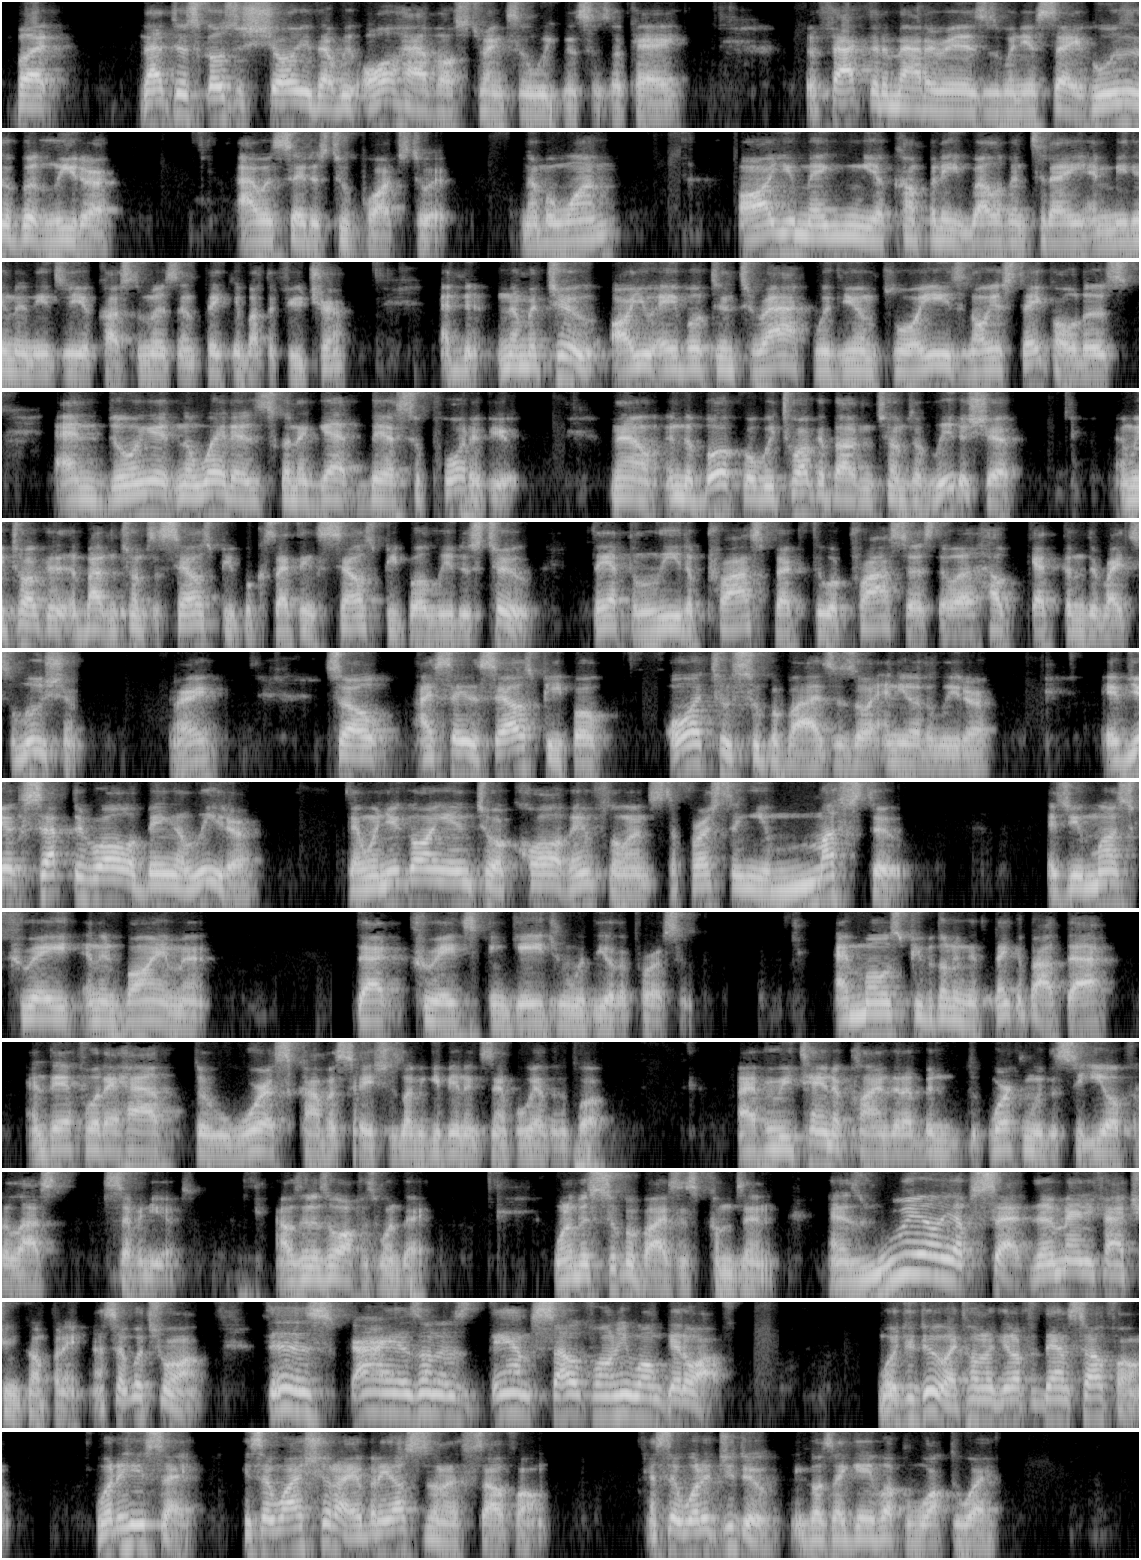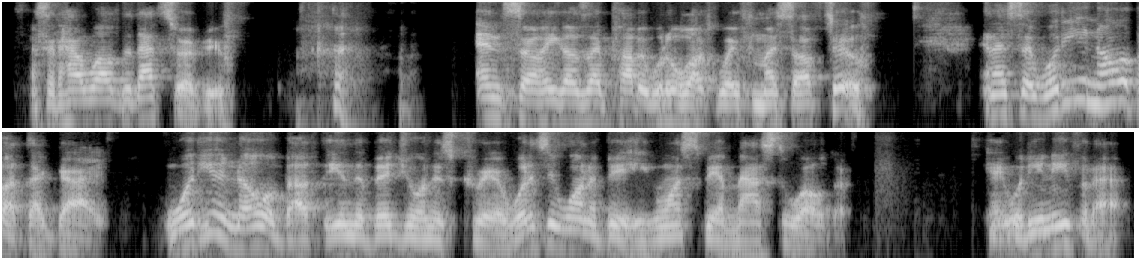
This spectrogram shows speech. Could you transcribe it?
But that just goes to show you that we all have our strengths and weaknesses, okay? The fact of the matter is, is when you say who is a good leader, I would say there's two parts to it. Number one, are you making your company relevant today and meeting the needs of your customers and thinking about the future? And number two, are you able to interact with your employees and all your stakeholders and doing it in a way that is going to get their support of you? Now, in the book, what we talk about in terms of leadership and we talk about in terms of salespeople, because I think salespeople are leaders too. They have to lead a prospect through a process that will help get them the right solution, right? So I say to salespeople or to supervisors or any other leader, if you accept the role of being a leader, then when you're going into a call of influence, the first thing you must do is you must create an environment that creates engagement with the other person. And most people don't even think about that. And therefore, they have the worst conversations. Let me give you an example. We have in the book. I have a retainer client that I've been working with the CEO for the last seven years. I was in his office one day. One of his supervisors comes in and is really upset. They're a manufacturing company. I said, What's wrong? This guy is on his damn cell phone. He won't get off. What'd you do? I told him to get off the damn cell phone. What did he say? He said, Why should I? Everybody else is on a cell phone. I said, What did you do? He goes, I gave up and walked away. I said, How well did that serve you? and so he goes, I probably would have walked away from myself too. And I said, What do you know about that guy? What do you know about the individual in his career? What does he want to be? He wants to be a master welder. Okay, what do you need for that?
